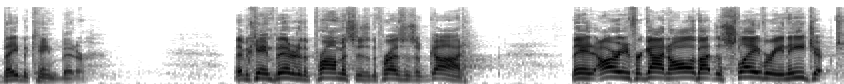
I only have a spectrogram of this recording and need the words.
they became bitter. They became bitter to the promises and the presence of God. They had already forgotten all about the slavery in Egypt.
